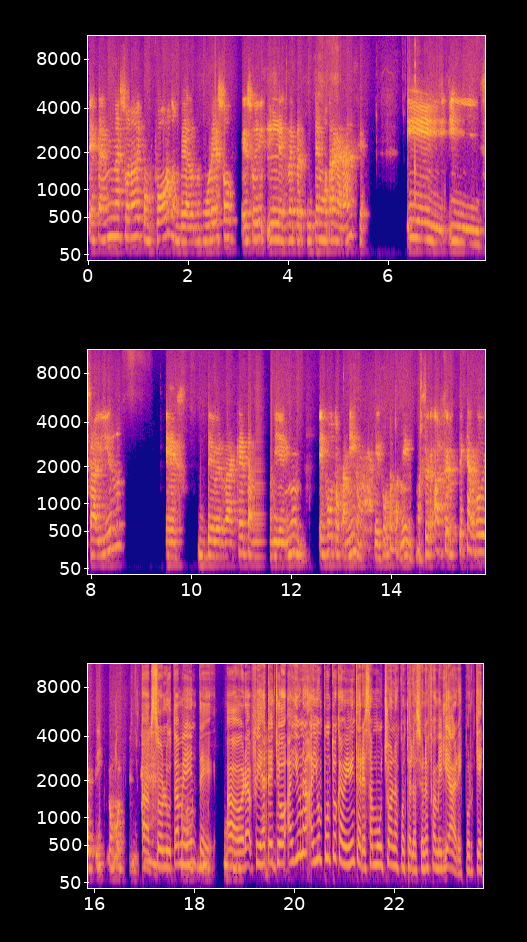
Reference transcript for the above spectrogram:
está en una zona de confort donde a lo mejor eso, eso les repercute en otra ganancia. Y salir es de verdad que también es otro camino, es otro camino, hacer, hacerte cargo de ti. Como, Absolutamente. Ahora, fíjate, yo hay una, hay un punto que a mí me interesa mucho en las constelaciones familiares, porque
